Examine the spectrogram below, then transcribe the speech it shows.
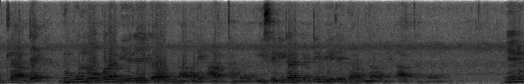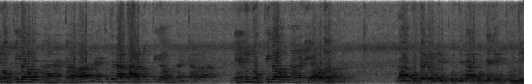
ఇట్లా అంటే నువ్వు లోపల వేరేగా ఉన్నావని అర్థము. ఈ శరీరానికంటే వేరేగా ఉన్నావని అర్థము. నేను నొప్పిగా ఉన్నానంటావా? లేకపోతే నా తల నొప్పిగా ఉందంటావా? నేను నొప్పిగా ఉన్నానని ఎవడు అనడు. నా గుండెలో నొప్పి ఉంది నా గుండె నొప్పి ఉంది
